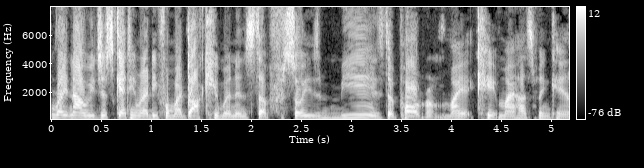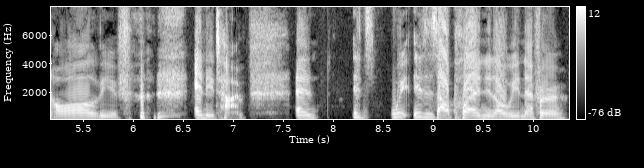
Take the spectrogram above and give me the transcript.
right now we're just getting ready for my document and stuff. So it's me is the problem. My kid, my husband can all leave anytime, and it's we. It is our plan. You know, we never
